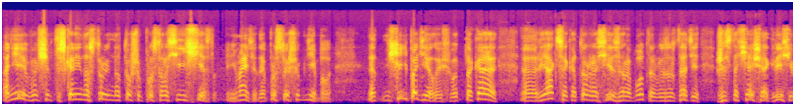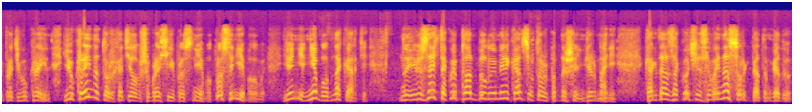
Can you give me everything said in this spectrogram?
они, в общем-то, скорее настроены на то, чтобы просто Россия исчезла, понимаете, да, просто чтобы не было. Это ничего не поделаешь. Вот такая э, реакция, которую Россия заработала в результате жесточайшей агрессии против Украины. И Украина тоже хотела бы, чтобы России просто не было. Просто не было бы. Ее не, не было бы на карте. Ну и вы знаете, такой план был у американцев тоже по отношению к Германии. Когда закончилась война в 1945 году,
